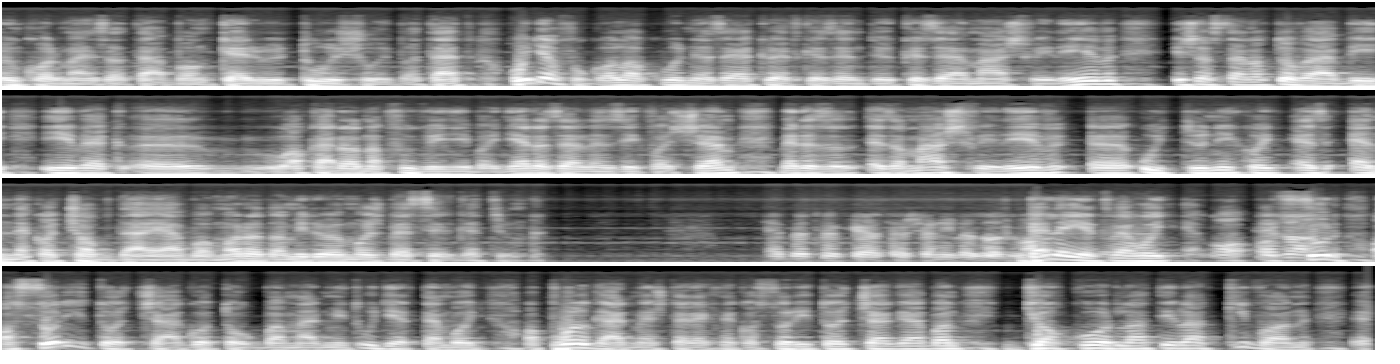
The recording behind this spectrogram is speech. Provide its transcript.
önkormányzatában kerül túlsúlyba. Tehát hogyan fog alakulni az elkövetkezendő közel másfél év, és aztán a további évek, akár annak függvényében, nyer az ellenzék vagy sem, mert ez a, ez a másfél év úgy tűnik, hogy ez ennek a csapdájában marad, amiről most beszélgetünk. Ebben tökéletesen igazad van. Beleértve, hogy a, a, Ez a- szor, a szorítottságotokban már, mint úgy értem, hogy a polgármestereknek a szorítottságában gyakorlatilag ki van e,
